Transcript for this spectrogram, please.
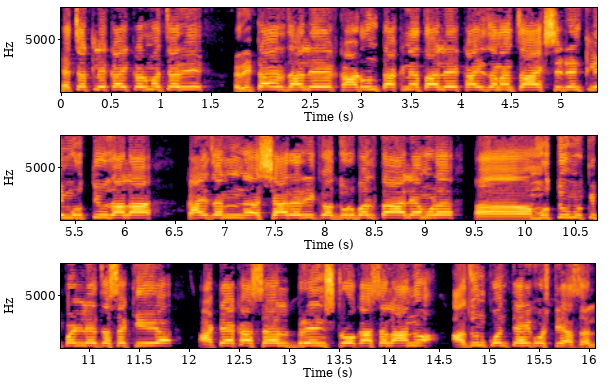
ह्याच्यातले काही कर्मचारी रिटायर झाले काढून टाकण्यात आले काही जणांचा ॲक्सिडेंटली मृत्यू झाला काही जण शारीरिक दुर्बलता आल्यामुळं मृत्युमुखी पडले जसं की अटॅक असेल ब्रेन स्ट्रोक असेल आणि अजून कोणत्याही गोष्टी असेल.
